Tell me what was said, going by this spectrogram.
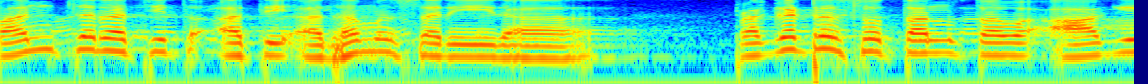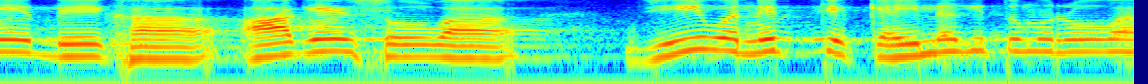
पंच रचित अति अधम शरीरा। प्रगट सो तन तब आगे देखा, आगे सोवा। जीव नित्य कही लगी तुम रोवा।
